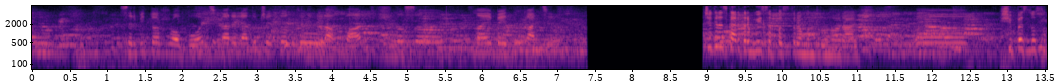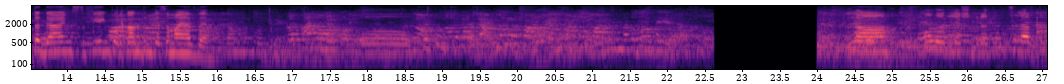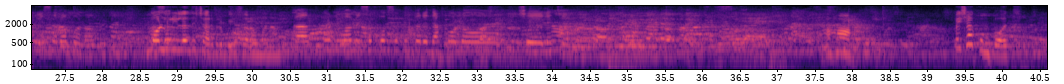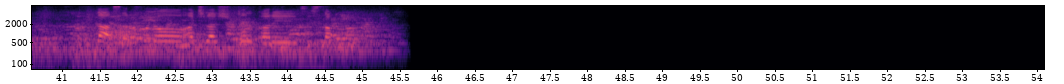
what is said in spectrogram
servitori roboți care le aduce totul la pat și nu o să mai aibă educație. Ce crezi că ar trebui să păstrăm într-un oraș? Uh, Și peste 100 de ani să fie important încă să mai avem. uh, La molurile și grădinițele ar trebui să rămână. molurile de ce ar trebui să rămână? Ca unii oameni să pot să cumpere de acolo ce le trebuie. Aha. Păi și acum pot. Da, să rămână același mol care exista acum.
